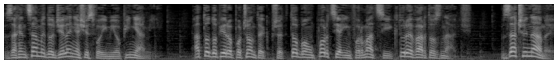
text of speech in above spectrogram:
Zachęcamy do dzielenia się swoimi opiniami. A to dopiero początek przed Tobą porcja informacji, które warto znać. Zaczynamy!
